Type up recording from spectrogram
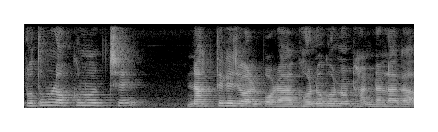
প্রথম লক্ষণ হচ্ছে নাক থেকে জল পড়া, ঘন ঘন ঠান্ডা লাগা।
